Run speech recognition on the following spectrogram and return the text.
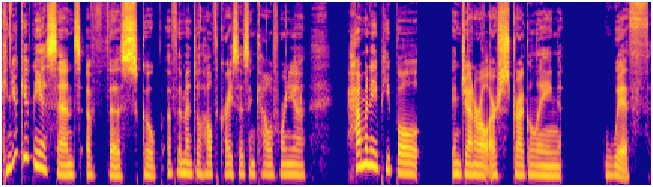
Can you give me a sense of the scope of the mental health crisis in california? How many people in general are struggling with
